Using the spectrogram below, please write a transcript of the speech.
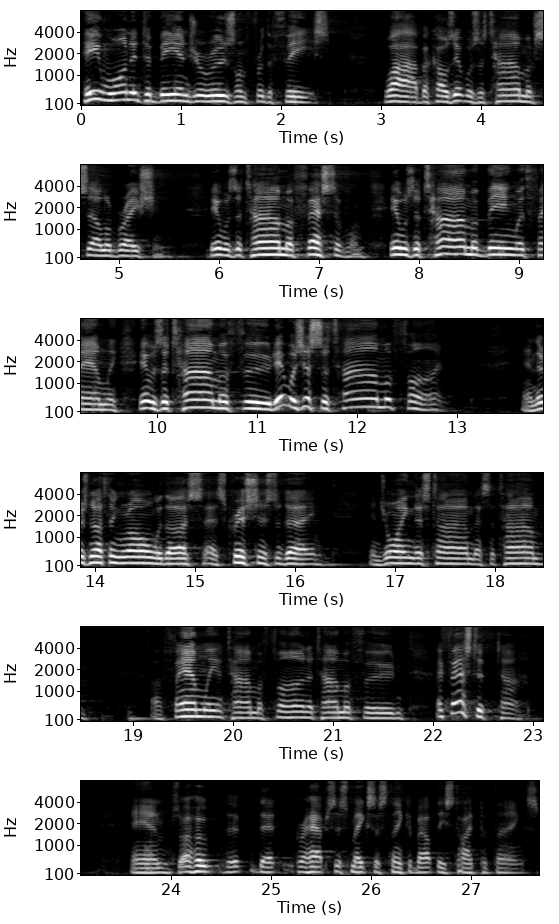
he wanted to be in Jerusalem for the feast. Why? Because it was a time of celebration. It was a time of festival. It was a time of being with family. It was a time of food. It was just a time of fun. And there's nothing wrong with us as Christians today enjoying this time. That's a time of family, a time of fun, a time of food, a festive time. And so I hope that, that perhaps this makes us think about these type of things.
